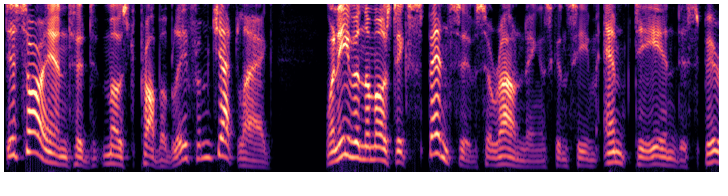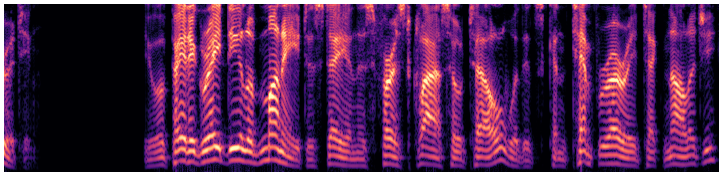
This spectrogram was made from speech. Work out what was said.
disoriented most probably from jet lag, when even the most expensive surroundings can seem empty and dispiriting. You have paid a great deal of money to stay in this first class hotel with its contemporary technology,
